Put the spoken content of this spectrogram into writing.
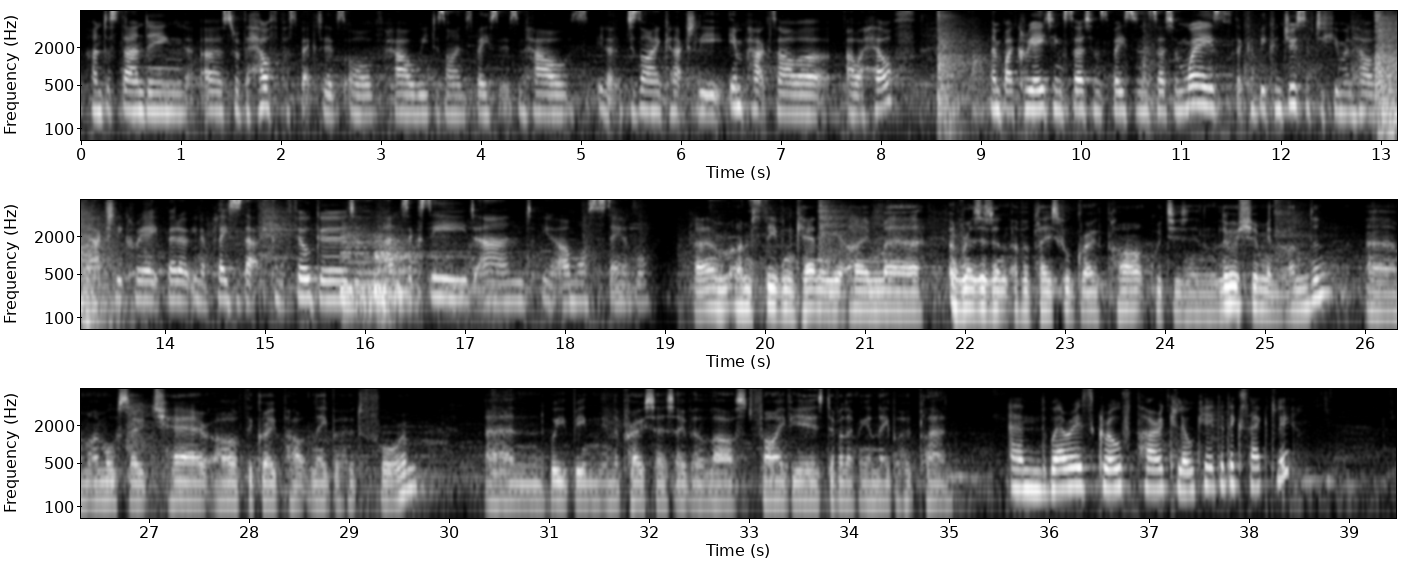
understanding uh, sort of the health perspectives of how we design spaces and how you know design can actually impact our our health and by creating certain spaces in certain ways that can be conducive to human health we can actually create better you know places that can feel good and, and succeed and you know are more sustainable um, I'm Stephen Kenny. I'm uh, a resident of a place called Grove Park, which is in Lewisham in London. Um, I'm also chair of the Grove Park Neighbourhood Forum, and we've been in the process over the last five years developing a neighbourhood plan. And where is Grove Park located exactly?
